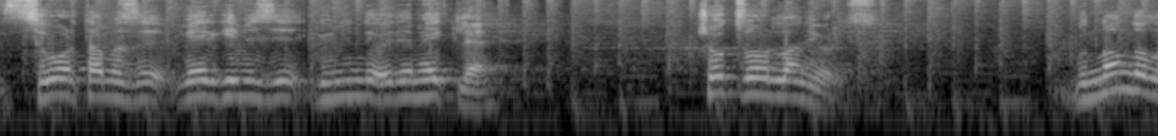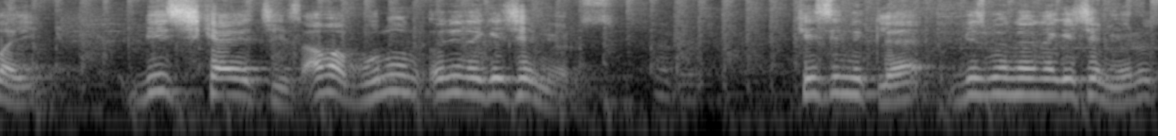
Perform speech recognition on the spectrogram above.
sigortamızı, vergimizi gününde ödemekle çok zorlanıyoruz. Bundan dolayı biz şikayetçiyiz ama bunun önüne geçemiyoruz. Kesinlikle biz bunun önüne geçemiyoruz.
